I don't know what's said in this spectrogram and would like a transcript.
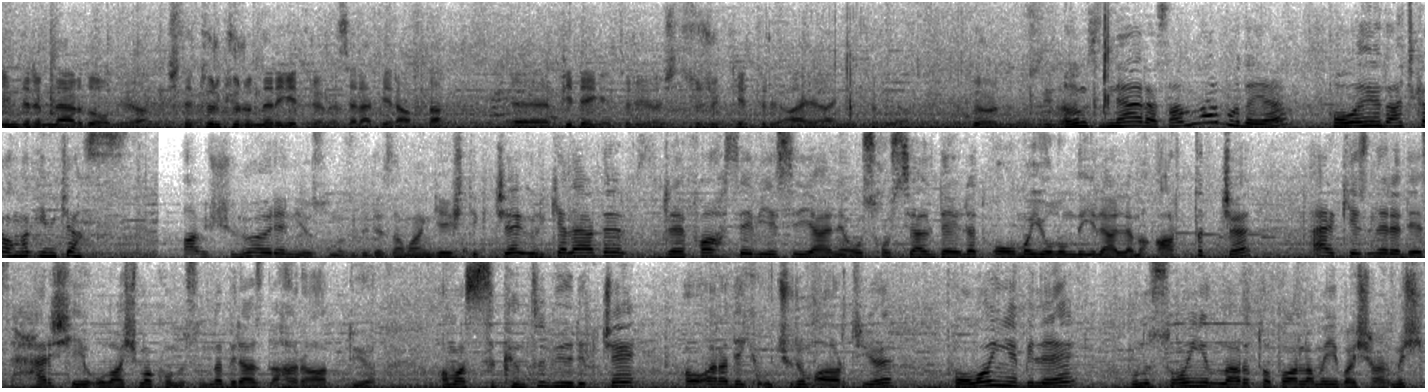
E, indirimler de oluyor. İşte Türk ürünleri getiriyor mesela bir hafta. E, pide getiriyor, işte sucuk getiriyor, ayran getiriyor. Gördüğünüz gibi. Oğlum siz ne arasan var burada ya. Polonya'da aç kalmak imkansız. Abi şunu öğreniyorsunuz bir de zaman geçtikçe ülkelerde refah seviyesi yani o sosyal devlet olma yolunda ilerleme arttıkça herkes neredeyse her şeye ulaşma konusunda biraz daha rahatlıyor. Ama sıkıntı büyüdükçe o aradaki uçurum artıyor. Polonya bile bunu son yıllarda toparlamayı başarmış.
